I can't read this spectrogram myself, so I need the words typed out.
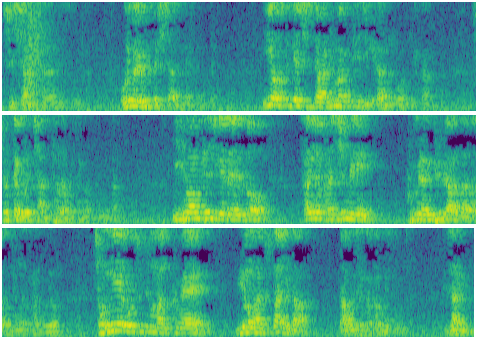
실시한 사람이 있습니다. 월요일부터 시작을 했는데 이게 어떻게 진정한 희망퇴직이라는 겁니까? 절대 그렇지 않다라고 생각합니다. 이 희망퇴직에 대해서 사회적 관심이 분명히 필요하다라고 생각하고요. 정리해고 수준만큼의 위험한 수단이다라고 생각하고 있습니다. 이상입니다.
